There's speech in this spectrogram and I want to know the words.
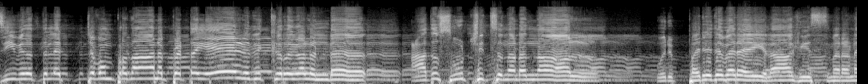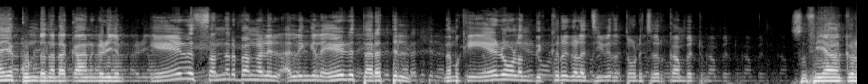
ജീവിതത്തിൽ ഏറ്റവും പ്രധാനപ്പെട്ട ഏഴ് ദിക്കറുകളുണ്ട് അത് സൂക്ഷിച്ചു നടന്നാൽ ഒരു പരിധിവരെ ഇലാഹി സ്മരണയെ കൊണ്ട് നടക്കാൻ കഴിയും. ഏഴ് സന്ദർഭങ്ങളിൽ അല്ലെങ്കിൽ ഏഴ് തരത്തിൽ നമുക്ക് ഏഴോളം ദിക്കറുകളെ ജീവിതത്തോട് ചേർക്കാൻ പറ്റും. സുഫിയാക്കൾ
